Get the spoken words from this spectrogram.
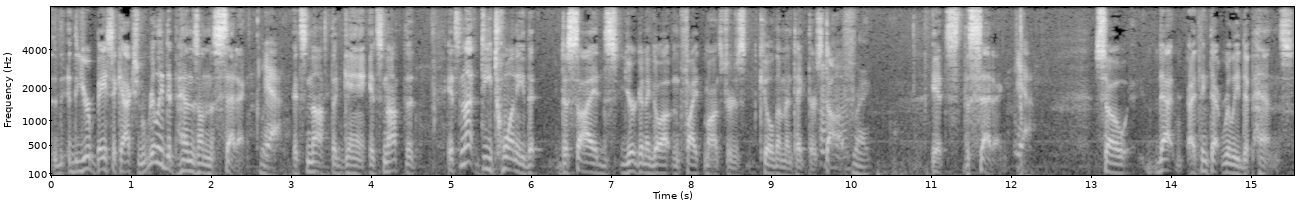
th- your basic action really depends on the setting. Yeah. It's not the game. It's not the. It's not D20 that decides you're going to go out and fight monsters, kill them, and take their mm-hmm. stuff. right. It's the setting. Yeah. So that I think that really depends.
